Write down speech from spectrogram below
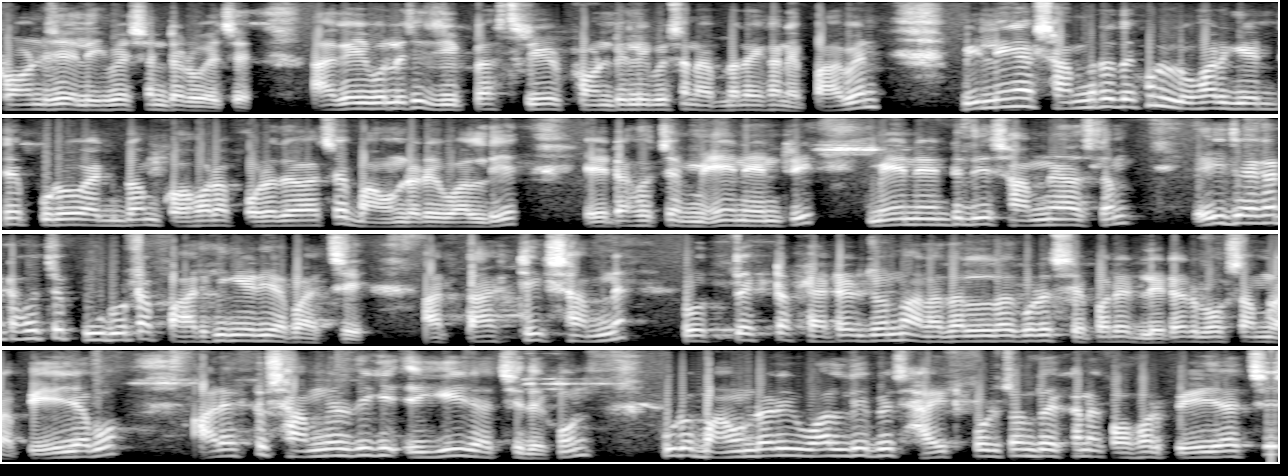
ফ্রন্ট যে এলিভেশনটা রয়েছে। আগেই বলেছি জি প্লাস থ্রি এর ফ্রন্ট এলিভেশন আপনারা এখানে পাবেন। বিল্ডিং এর সামনেটা দেখুন, লোহার গেট দিয়ে পুরো একদম কহরা করে দেওয়া আছে বাউন্ডারি ওয়াল দিয়ে। এটা হচ্ছে মেন এন্ট্রি মেন এন্ট্রি দিয়ে সামনে আসলাম। এই জায়গাটা হচ্ছে পুরোটা পার্কিং এরিয়া পাচ্ছে। আর তার ঠিক সামনে প্রত্যেকটা ফ্ল্যাটের জন্য আলাদা আলাদা করে সেপারেট লেটার বক্স আমরা পেয়ে যাব। আর একটু সামনের দিকে এগিয়ে যাচ্ছি, দেখুন, পুরো বাউন্ডারি ওয়াল দিয়ে বেশ হাইট পর্যন্ত এখানে কভার পেয়ে যাচ্ছে।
